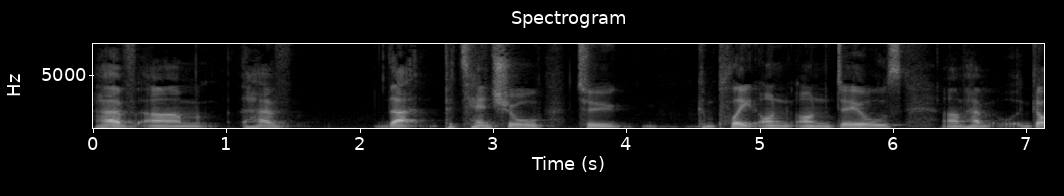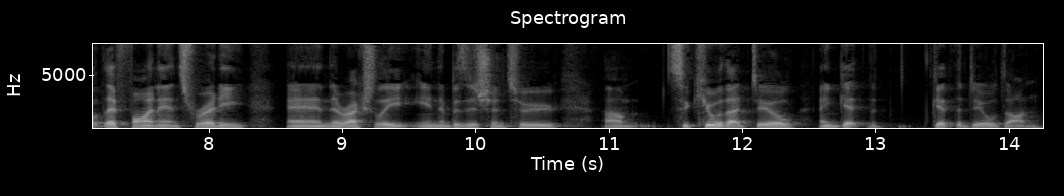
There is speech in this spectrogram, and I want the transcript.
have um, have that potential to complete on, on deals, um, have got their finance ready, and they're actually in a position to um, secure that deal and get the get the deal done.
